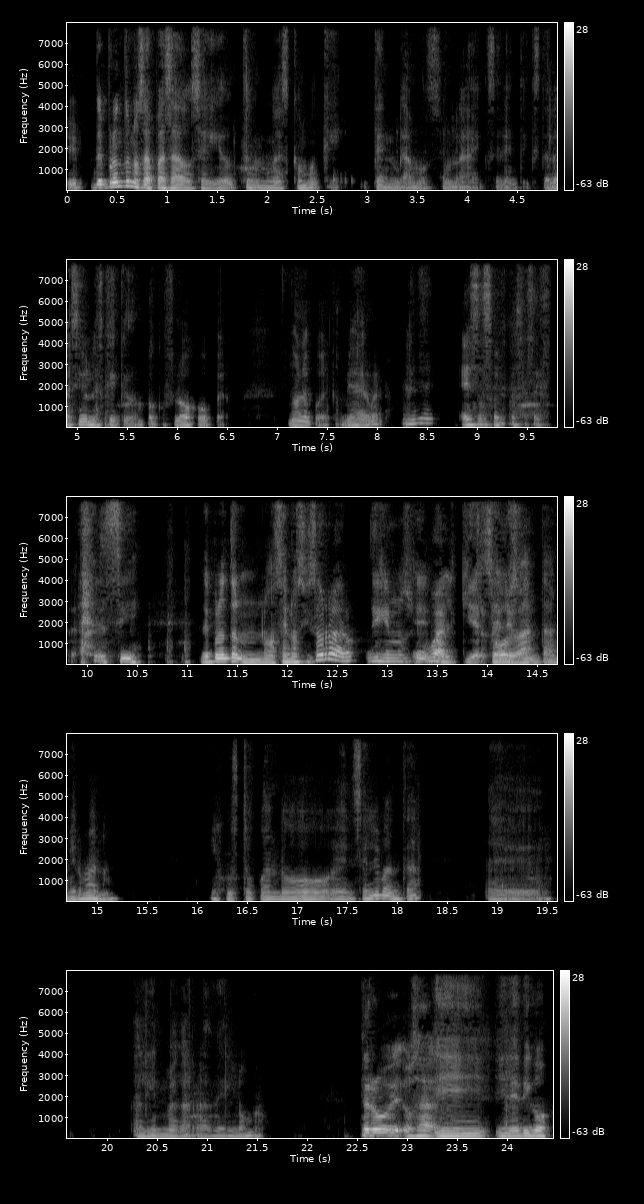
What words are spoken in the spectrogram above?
y de pronto nos ha pasado seguido. No es como que tengamos una excelente instalación, es que quedó un poco flojo, pero no le puede cambiar. Bueno, Esas son cosas extras. sí. De pronto no se nos hizo raro. Dijimos eh, cualquier se cosa. levanta mi hermano. Y justo cuando él se levanta, eh, alguien me agarra del hombro. Pero, eh, o sea, Y, y le digo,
